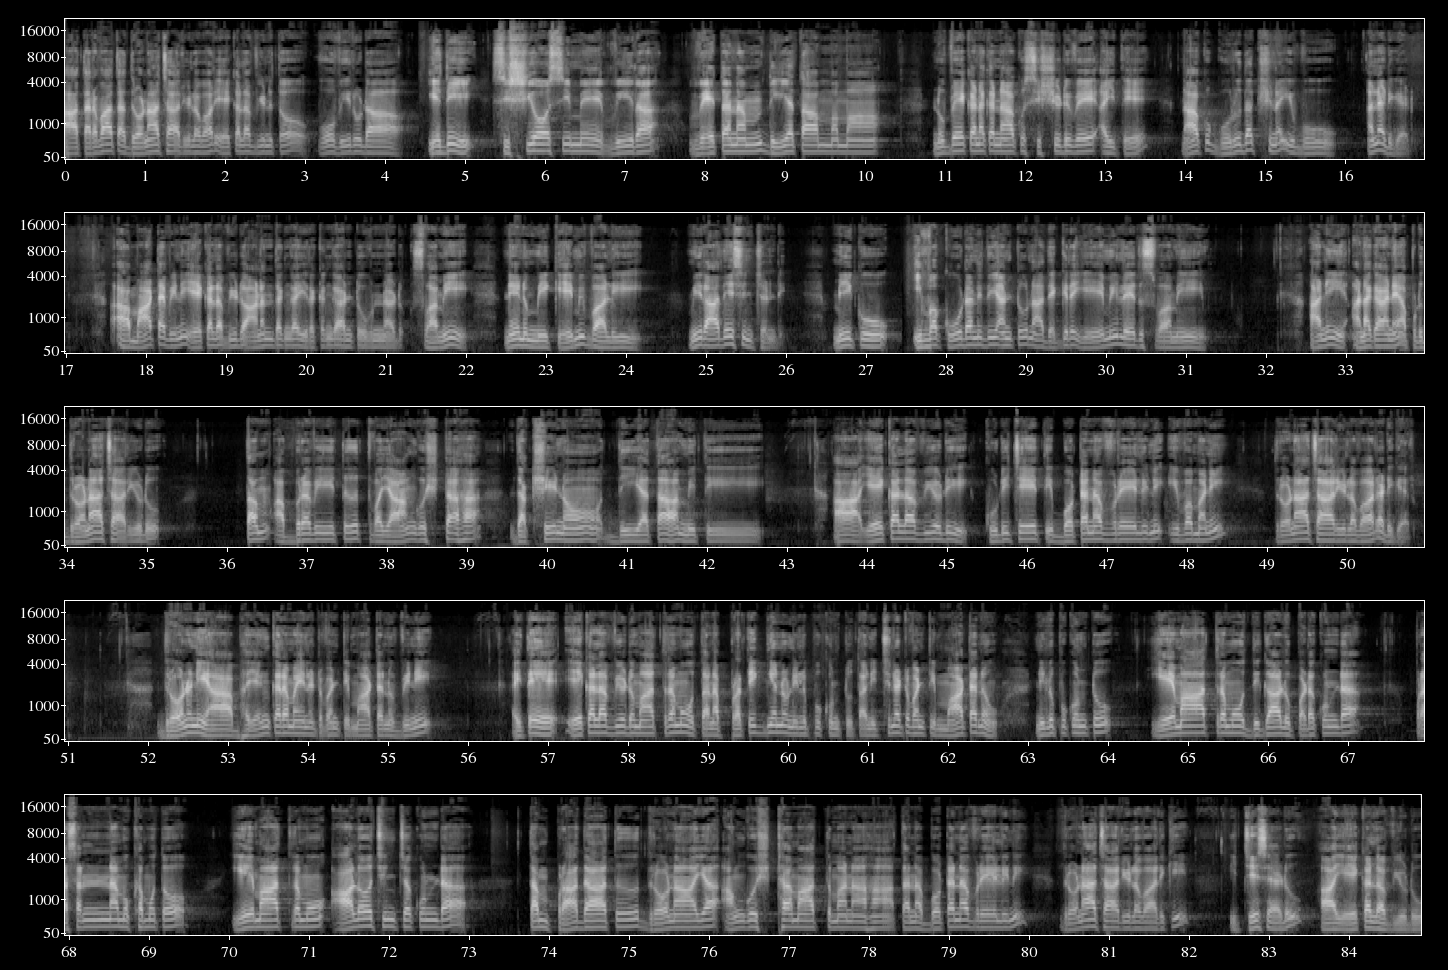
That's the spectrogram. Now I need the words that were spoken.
ఆ తర్వాత ద్రోణాచార్యుల వారు ఏకలవ్యునితో ఓ వీరుడా ఎది శిష్యోసి మే వీర వేతనం దియతామ్మమా నువ్వే కనుక నాకు శిష్యుడివే అయితే నాకు గురుదక్షిణ ఇవ్వు అని అడిగాడు. ఆ మాట విని ఏకలవ్యుడు ఆనందంగా ఈ రకంగా అంటూ ఉన్నాడు స్వామి నేను మీకేమివ్వాలి? మీరు ఆదేశించండి మీకు ఇవ్వకూడనిది అంటూ నా దగ్గర ఏమీ లేదు స్వామి అని అనగానే అప్పుడు ద్రోణాచార్యుడు తం అబ్రవీత్ త్వయాంగుష్ట దక్షిణో దియతామితి. ఆ ఏకలవ్యుడి కుడి చేతి బొటనవ్రేలిని ఇవ్వమని ద్రోణాచార్యుల వారు అడిగారు. ద్రోణుని ఆ భయంకరమైనటువంటి మాటను విని అయితే ఏకలవ్యుడు మాత్రము తన ప్రతిజ్ఞను నిలుపుకుంటూ తనిచ్చినటువంటి మాటను నిలుపుకుంటూ ఏమాత్రము దిగాలు పడకుండా ప్రసన్న ముఖముతో ఏమాత్రము ఆలోచించకుండా తం ప్రాదాత్ ద్రోణాయ అంగుష్ఠమాత్మన తన బొటన వ్రేలిని ద్రోణాచార్యుల వారికి ఇచ్చేశాడు ఆ ఏకలవ్యుడు.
